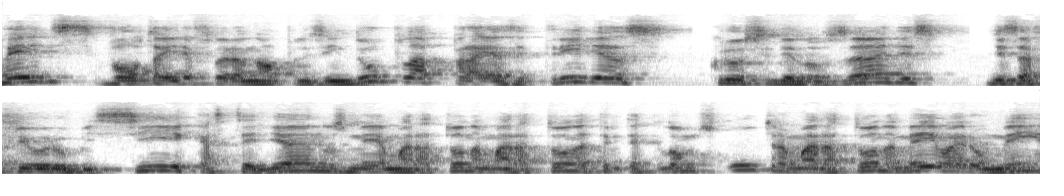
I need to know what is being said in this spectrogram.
Reis, volta aí de Florianópolis em dupla, praias e trilhas, Cruze de Los Andes, Desafio Urubici, Castelhanos, meia maratona, maratona, 30 quilômetros, ultramaratona, meio Ironman,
